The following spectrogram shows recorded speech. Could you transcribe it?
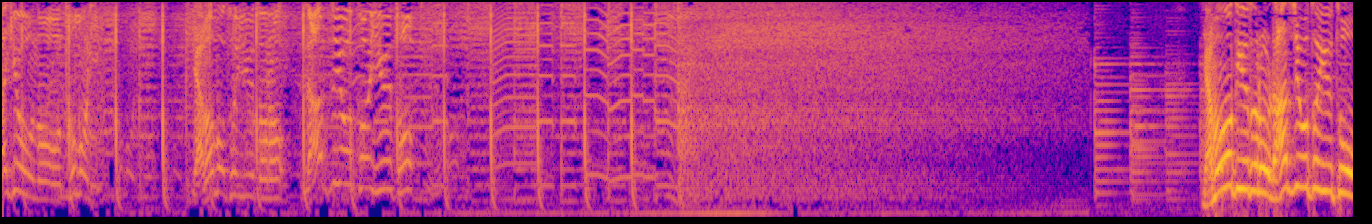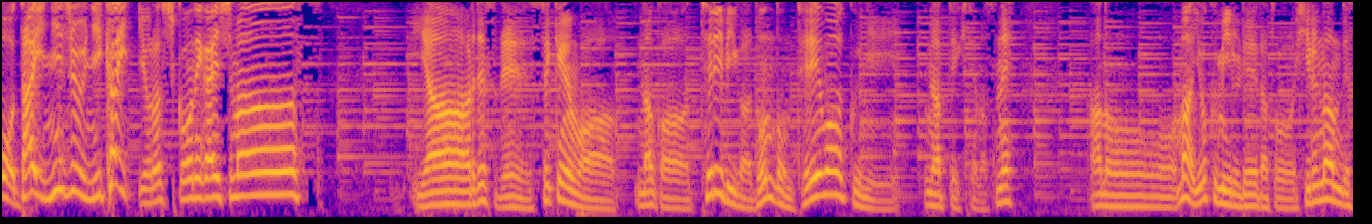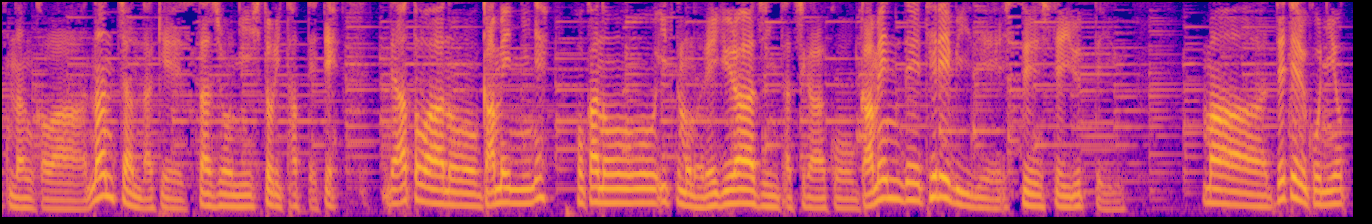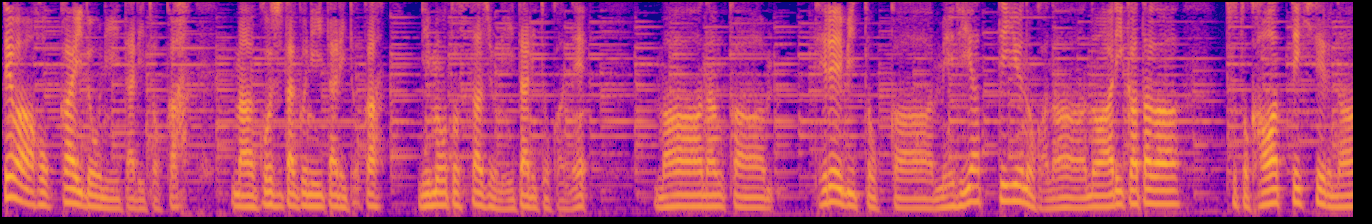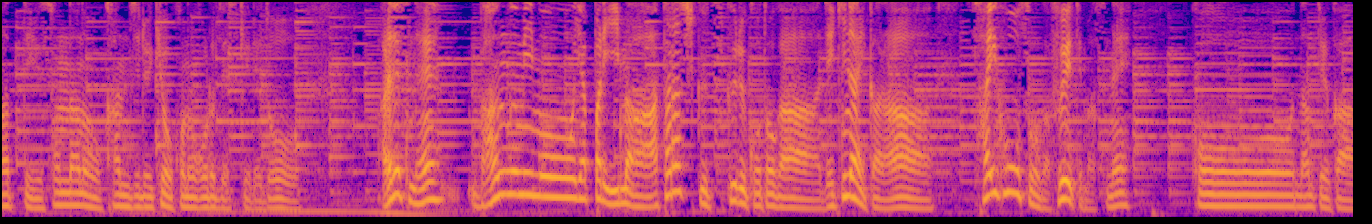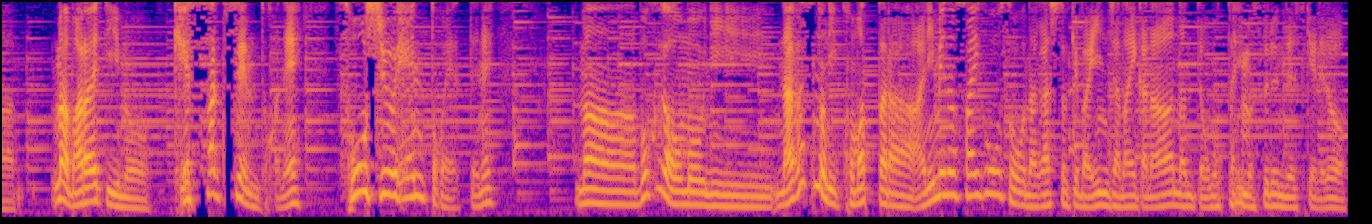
作業のお供に山本優斗のラジオというと山本優斗のラジオというと第22回よろしくお願いしますいやー、あれですね。世間は、なんか、テレビがどんどんテレワークになってきてますね。あのー、まあ、よく見る例だと、ヒルナンデスなんかは、なんちゃんだけスタジオに一人立ってて、で、あとはあの、画面にね、他のいつものレギュラー陣たちが、こう、画面でテレビで出演しているっていう。まあ、出てる子によっては北海道にいたりとか、まあ、ご自宅にいたりとか、リモートスタジオにいたりとかね。まあ、なんか、テレビとかメディアっていうのかな、のあり方が、ちょっと変わってきてるなっていう、そんなのを感じる今日この頃ですけれど、あれですね。番組もやっぱり今新しく作ることができないから、再放送が増えてますね。こう、なんていうか、まあバラエティも傑作選とかね、総集編とかやってね。まあ僕が思うに流すのに困ったらアニメの再放送を流しとけばいいんじゃないかななんて思ったりもするんですけれど、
